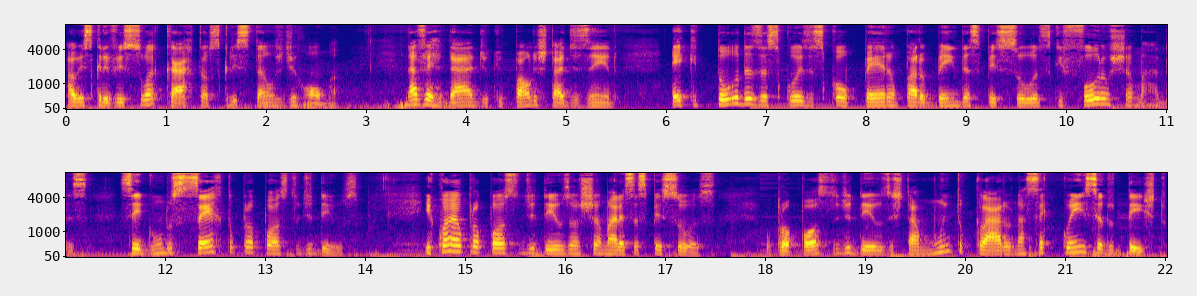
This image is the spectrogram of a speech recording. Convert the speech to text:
ao escrever sua carta aos cristãos de Roma. Na verdade, o que Paulo está dizendo é que todas as coisas cooperam para o bem das pessoas que foram chamadas segundo certo propósito de Deus. E qual é o propósito de Deus ao chamar essas pessoas? O propósito de Deus está muito claro na sequência do texto,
